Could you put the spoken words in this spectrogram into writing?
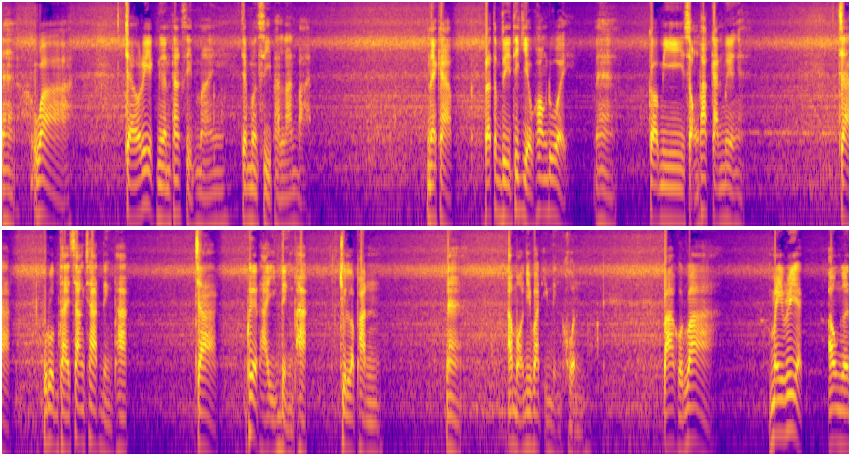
นะฮะว่าจะเรียกเงินทักษิณไหมจำนวน 4,000 ล้านบาทนะครับรัฐมนตรีที่เกี่ยวข้องด้วยนะฮะก็มีสองพรรคการเมืองจาก รวมไทยสร้างชาติหนึ่งพรรคจากเพื่อไทยอีกหนึ่งพรรคจุลพันธ์นะอมรนิวัตอีกหนึ่งคน ปรากฏว่าไม่เรียกเอาเงิน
